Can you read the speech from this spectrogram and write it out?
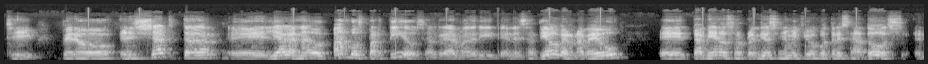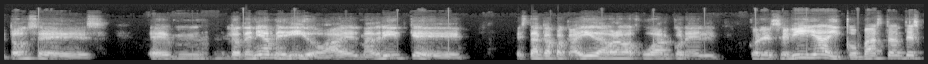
Sí, pero el Shakhtar eh, le ha ganado ambos partidos al Real Madrid. En el Santiago Bernabéu eh, también nos sorprendió, si no me equivoco, 3 a 2. Entonces, em, lo tenía medido. ¿ah? El Madrid que está capa caída, ahora va a jugar con el, con el Sevilla y con bastantes,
